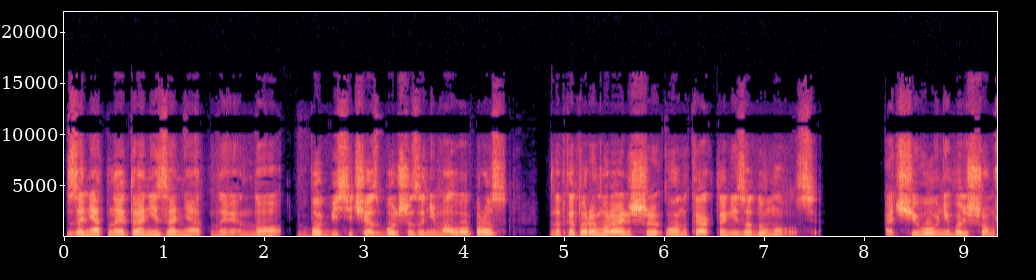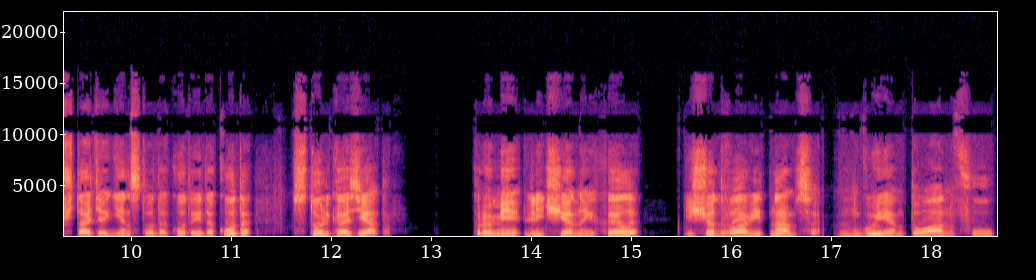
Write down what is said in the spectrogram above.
Занятные это они занятные, но Бобби сейчас больше занимал вопрос, над которым раньше он как-то не задумывался. Отчего в небольшом штате агентства Дакота и Дакота столько азиатов? Кроме Личена и Хэла, еще два вьетнамца, Нгуен Туан Фу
